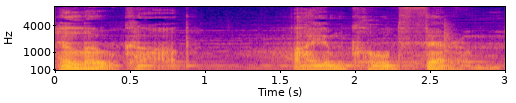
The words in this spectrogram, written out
Hello, Cobb. I am called Ferrum.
